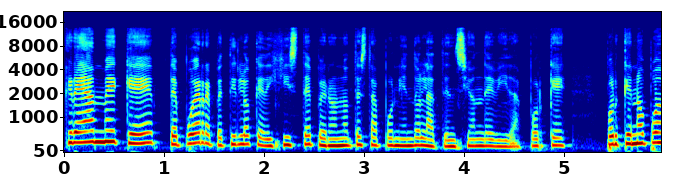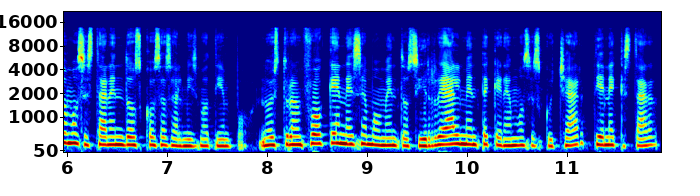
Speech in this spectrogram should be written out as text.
créanme que te puede repetir lo que dijiste, pero no te está poniendo la atención de vida. ¿Por qué? Porque no podemos estar en dos cosas al mismo tiempo. Nuestro enfoque en ese momento, si realmente queremos escuchar, tiene que estar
